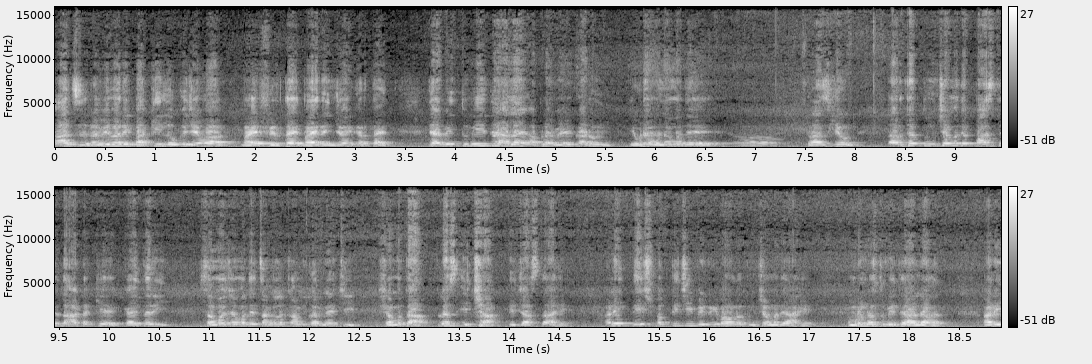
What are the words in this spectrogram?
आज रविवारी बाकी लोक जेव्हा बाहेर फिरतायत बाहेर एन्जॉय करतायत त्यावेळी तुम्ही इथे आलाय आपला वेळ काढून एवढ्या उन्हामध्ये त्रास घेऊन. तर अर्थात तुमच्यामध्ये पाच ते दहा टक्के काहीतरी समाजामध्ये चांगलं काम करण्याची क्षमता प्लस इच्छा ही जास्त आहे. आणि एक देशभक्तीची वेगळी भावना तुमच्यामध्ये आहे. म्हणूनच तुम्ही इथे आले आहात. आणि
